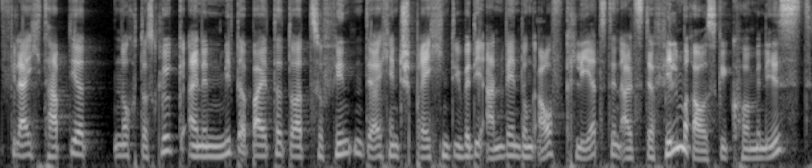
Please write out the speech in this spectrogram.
vielleicht habt ihr noch das Glück, einen Mitarbeiter dort zu finden, der euch entsprechend über die Anwendung aufklärt, denn als der Film rausgekommen ist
